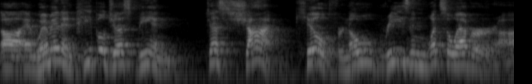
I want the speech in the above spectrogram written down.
uh, and women, and people just being just shot, killed for no reason whatsoever. Uh,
